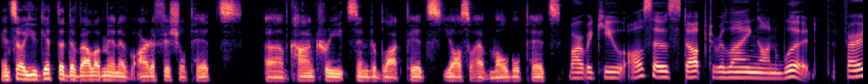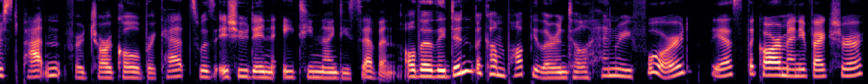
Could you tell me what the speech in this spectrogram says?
And so you get the development of artificial pits um, concrete cinder block pits. You also have mobile pits. Barbecue also stopped relying on wood. The first patent for charcoal briquettes was issued in 1897, although they didn't become popular until Henry Ford, yes, the car manufacturer,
